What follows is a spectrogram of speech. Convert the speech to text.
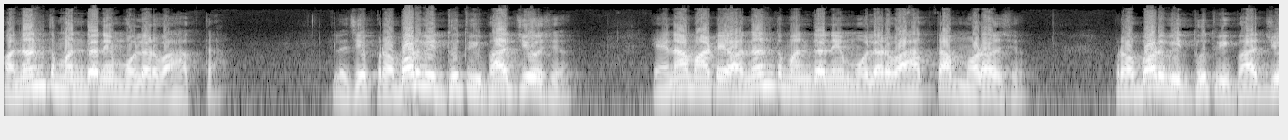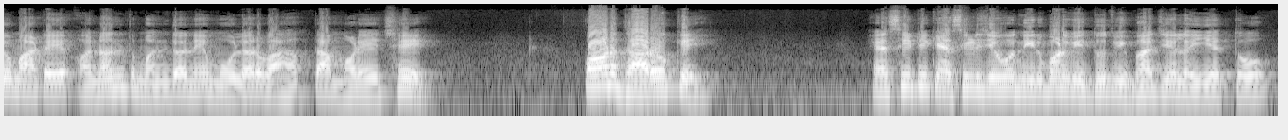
અનંત મંદને મોલર વાહકતા. એટલે જે પ્રબળ વિદ્યુત વિભાજ્યો છે, એના માટે અનંત મંદને મોલર વાહકતા મળે છે. પ્રબળ વિદ્યુત વિભાજ્યો માટે અનંત મંદને મોલર વાહકતા મળે છે. પણ ધારો કે એસિટિક એસિડ જેવો નિર્બળ વિદ્યુત વિભાજ્ય લઈએ તો,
